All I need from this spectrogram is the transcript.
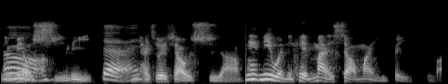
你没有实力，对，你还是会消失啊！你你以为你可以卖笑卖一辈子吗？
